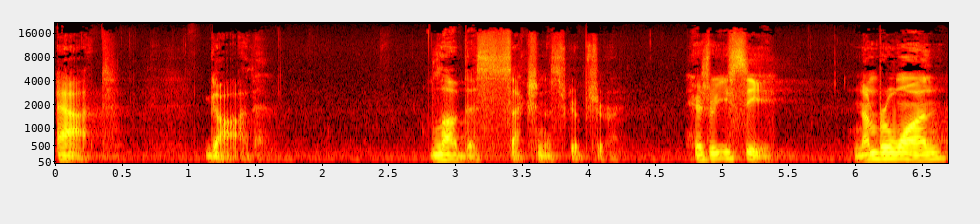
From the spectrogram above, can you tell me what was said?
at God. Love this section of scripture. Here's what you see. Number one,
